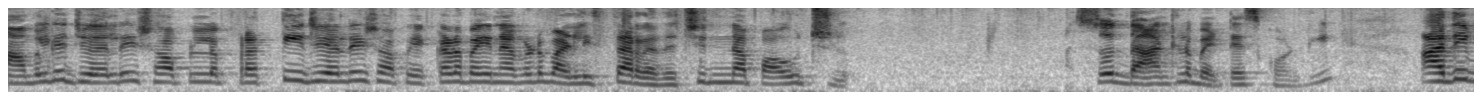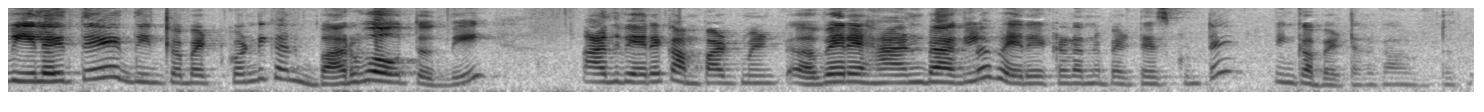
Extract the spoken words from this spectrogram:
మామూలుగా జ్యువెలరీ షాపుల్లో ప్రతి జ్యువెలరీ షాప్ ఎక్కడ పోయినా కూడా వాళ్ళు ఇస్తారు కదా చిన్న పౌచ్లు సో దాంట్లో పెట్టేసుకోండి. అది వీలైతే దీంట్లో పెట్టుకోండి కానీ బరువు అవుతుంది. అది వేరే కంపార్ట్మెంట్ uh, వేరే హ్యాండ్ బ్యాగ్లో వేరే ఎక్కడైనా పెట్టేసుకుంటే ఇంకా బెటర్గా ఉంటుంది.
